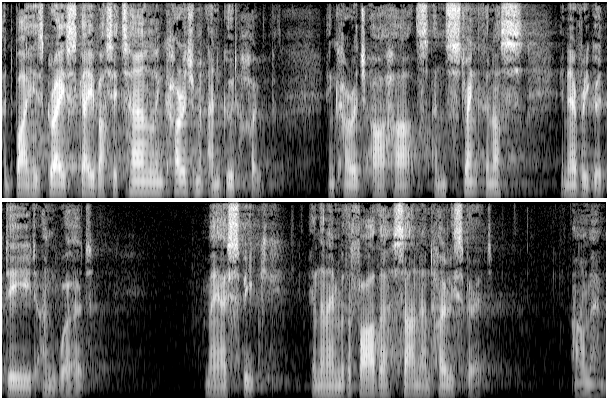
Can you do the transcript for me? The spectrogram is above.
and by His grace gave us eternal encouragement and good hope, encourage our hearts, and strengthen us in every good deed and word. May I speak in the name of the Father, Son, and Holy Spirit. Amen.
